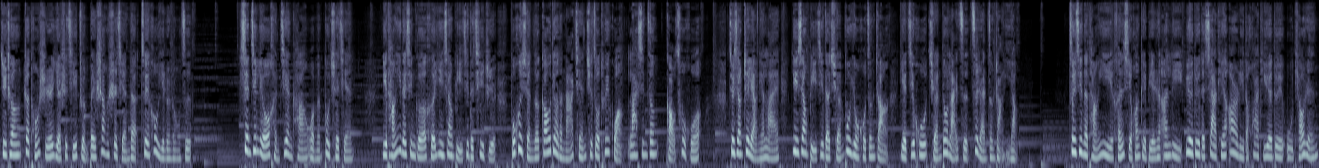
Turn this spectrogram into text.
据称，这同时也是其准备上市前的最后一轮融资。现金流很健康，我们不缺钱。以唐毅的性格和印象笔记的气质，不会选择高调的拿钱去做推广、拉新增、搞促活。就像这两年来，印象笔记的全部用户增长也几乎全都来自自然增长一样。最近的唐毅很喜欢给别人安利《乐队的夏天二》里的话题乐队五条人，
